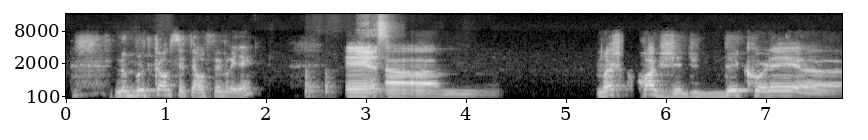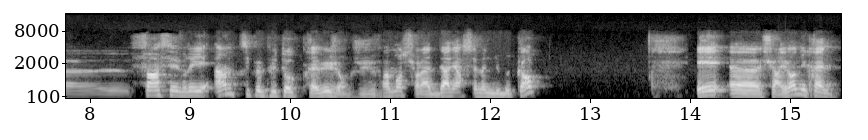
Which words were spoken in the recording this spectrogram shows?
le bootcamp, c'était en février. Et euh, moi, je crois que j'ai dû décoller euh, fin février, un petit peu plus tôt que prévu. Donc, je suis vraiment sur la dernière semaine du bootcamp. Et euh, je suis arrivé en Ukraine.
